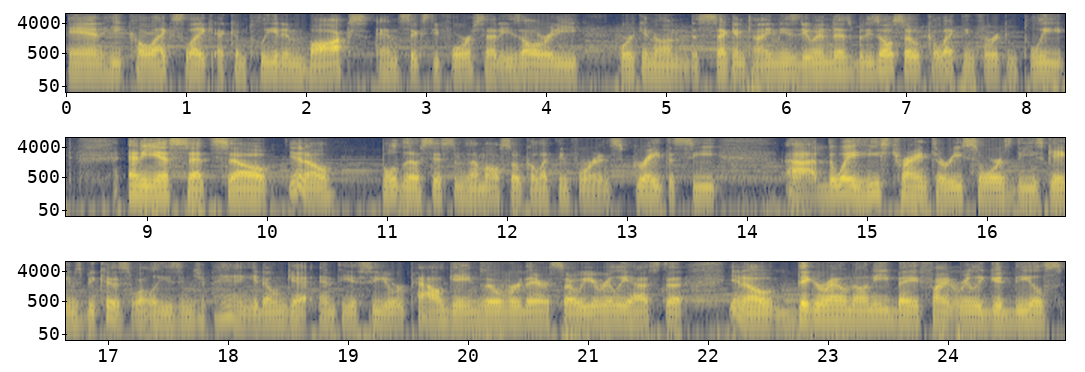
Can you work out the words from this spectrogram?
And he collects like a complete in box N64 set. He's already working on the second time he's doing this, but he's also collecting for a complete NES set. So, you know, both of those systems I'm also collecting for. And it's great to see uh, the way he's trying to resource these games because, well, he's in Japan. You don't get NTSC or PAL games over there, so he really has to, you know, dig around on eBay, find really good deals.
